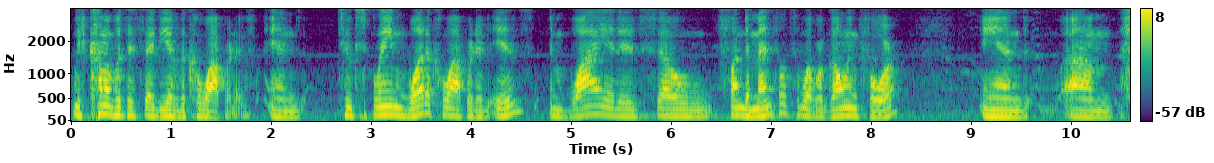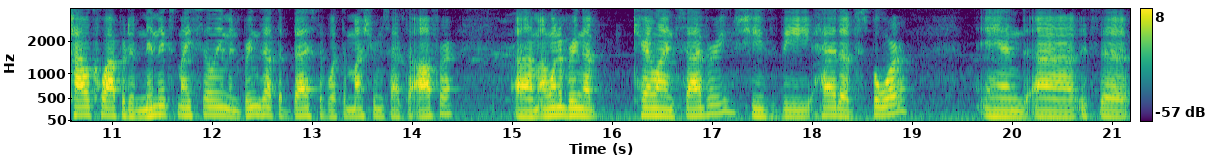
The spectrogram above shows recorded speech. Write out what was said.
we've come up with this idea of the cooperative. And to explain what a cooperative is and why it is so fundamental to what we're going for, and um, how a cooperative mimics mycelium and brings out the best of what the mushrooms have to offer. Um, I want to bring up Caroline Savory. She's the head of Spore, and uh, it's the.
